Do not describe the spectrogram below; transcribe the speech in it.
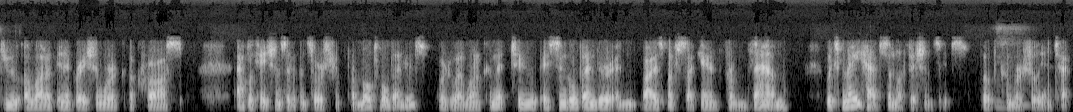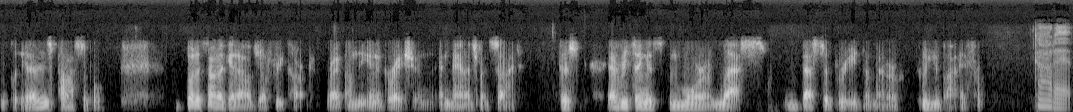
do a lot of integration work across applications that have been sourced from, from multiple vendors, or do I want to commit to a single vendor and buy as much as I can from them, which may have some efficiencies, both mm-hmm. commercially and technically. That is possible but it's not a get out of jail free card, right? On the integration and management side, there's everything is more or less best of breed, no matter who you buy from. Got it.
